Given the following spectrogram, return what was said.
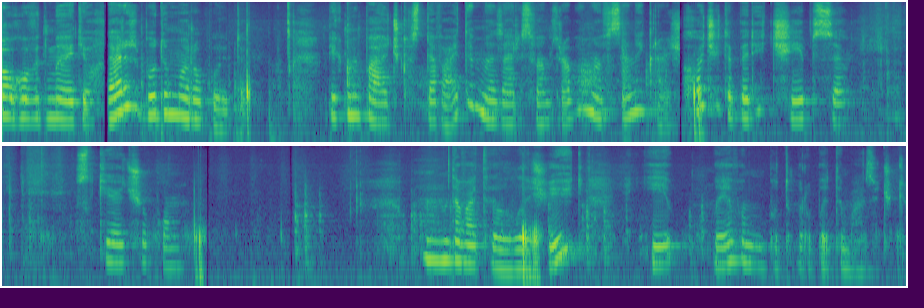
того ведмедя. Зараз будемо робити. Пікміпаєчка, давайте ми зараз вам зробимо все найкраще. Хочете, беріть чіпси з кетчупом. Давайте лежіть і ми вам будемо робити масочки.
